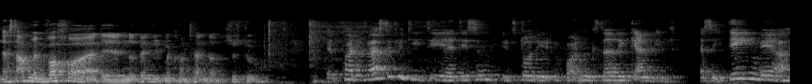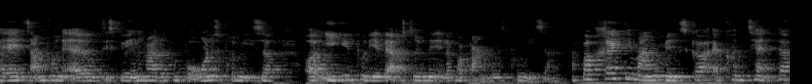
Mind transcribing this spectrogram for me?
Lad os starte med, hvorfor er det nødvendigt med kontanter, synes du? For det første, fordi det er det, som et stort del af befolkningen stadigvæk gerne vil. Altså ideen med at have et samfund er jo, at det skal være indrettet på borgernes præmisser, og ikke på de erhvervsdrivende eller på bankernes præmisser. Og for rigtig mange mennesker er kontanter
